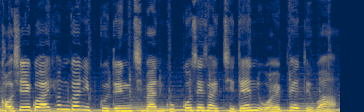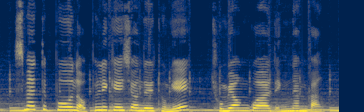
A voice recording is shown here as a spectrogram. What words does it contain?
거실과 현관 입구 등 집안 곳곳에 설치된 월패드와 스마트폰 어플리케이션을 통해 조명과 냉난방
